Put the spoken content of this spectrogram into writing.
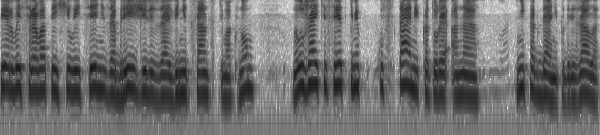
Первые сероватые хилые тени забрезжили за венецианским окном. На лужайке с редкими кустами, которые она никогда не подрезала,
